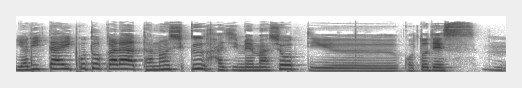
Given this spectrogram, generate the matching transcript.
やりたいことから楽しく始めましょうっていうことです。うん。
